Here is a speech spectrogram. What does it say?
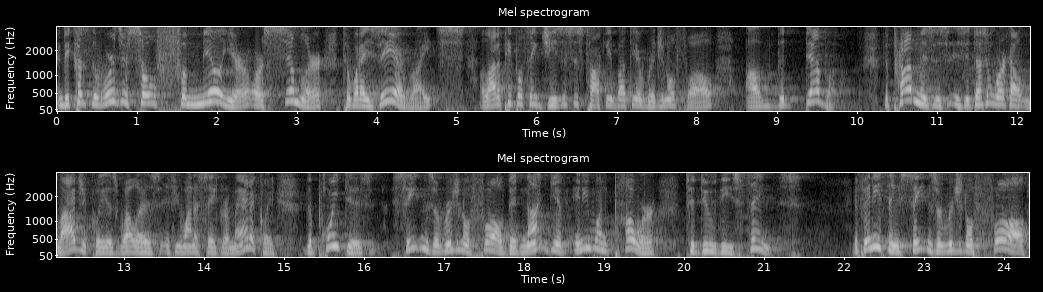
And because the words are so familiar or similar to what Isaiah writes, a lot of people think Jesus is talking about the original fall of the devil. The problem is, is, is, it doesn't work out logically as well as if you want to say grammatically. The point is, Satan's original fall did not give anyone power to do these things. If anything, Satan's original fall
